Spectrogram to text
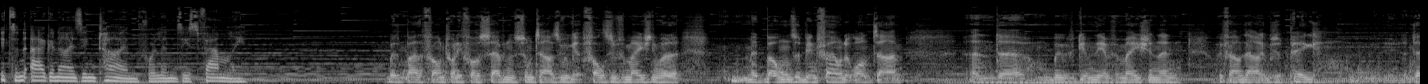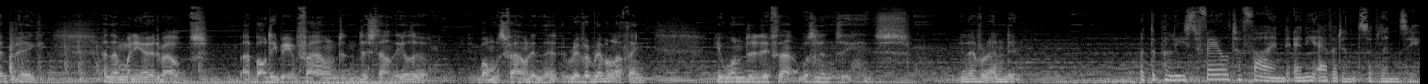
It's an agonizing time for Lynsey's family. We're by the phone 24-7 and sometimes we get false information where mid bones had been found at one time and uh, we were given the information then we found out it was a pig, a dead pig and then when you heard about a body being found and this, that and the other, one was found in the, the River Ribble I think, you wondered if that was Lynsey. It's never ending. But the police failed to find any evidence of Lynsey.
